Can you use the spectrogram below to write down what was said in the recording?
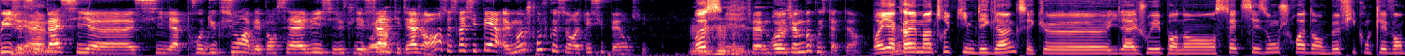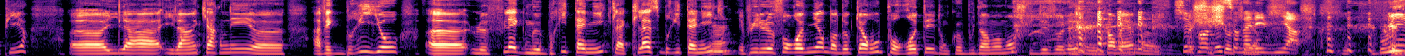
Oui, je Et, sais euh, pas si, euh, si la production avait pensé à lui, c'est juste les Voilà. fans qui étaient là, genre, oh, ce serait super. Et moi, je trouve que ça aurait été super aussi. Ouais, c'est- J'aime beau- j'aime beaucoup cet acteur. Bon, il y a quand même un truc qui me déglingue, c'est que euh, il a joué pendant 7 saisons, je crois, dans Buffy contre les vampires. Euh, il, a, il a incarné euh, avec brio euh, le flegme britannique, la classe britannique, Mhm. et puis ils le font revenir dans Doctor Who pour roter. Donc au bout d'un moment, je suis désolé, mais quand même. euh, Je moi, me demandais si on choqué, allait hein. venir. Oui,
